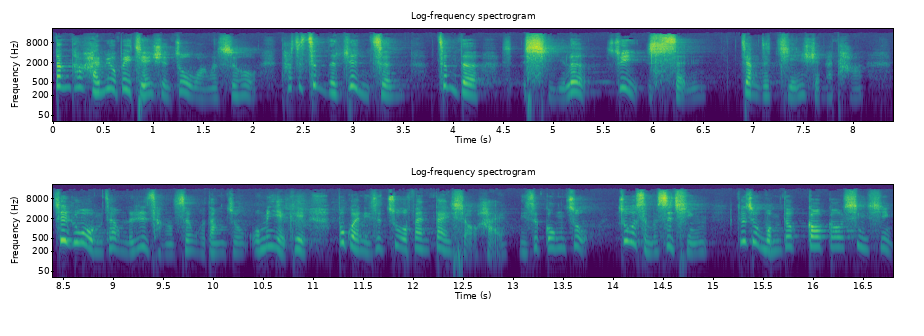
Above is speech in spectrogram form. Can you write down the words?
当他还没有被拣选做王的时候，他是这么的认真，这么的喜乐，所以神这样子拣选了他。所以，如果我们在我们的日常生活当中，我们也可以，不管你是做饭、带小孩，你是工作，做什么事情，就是我们都高高兴兴，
